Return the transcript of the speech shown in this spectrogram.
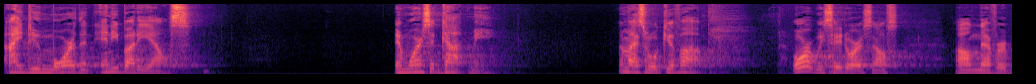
I do more than anybody else. And where's it got me? I might as well give up. Or we say to ourselves, I'll never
